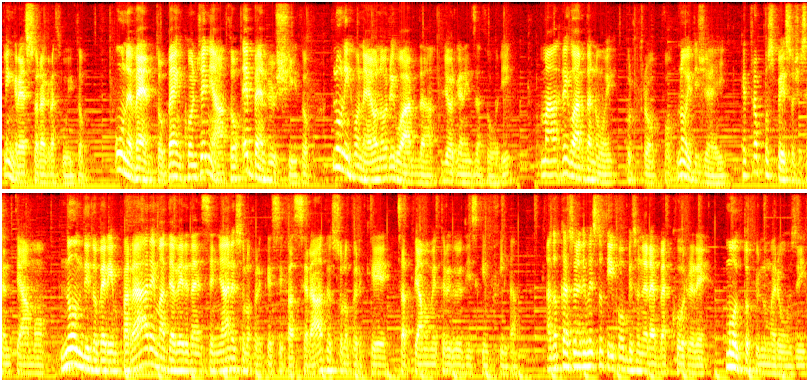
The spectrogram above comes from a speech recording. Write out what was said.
l'ingresso era gratuito. Un evento ben congegnato e ben riuscito. L'unico neo non riguarda gli organizzatori, ma riguarda noi, purtroppo, noi DJ, che troppo spesso ci sentiamo non di dover imparare, ma di avere da insegnare solo perché si fa serate o solo perché sappiamo mettere due dischi in fila. Ad occasioni di questo tipo bisognerebbe accorrere molto più numerosi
